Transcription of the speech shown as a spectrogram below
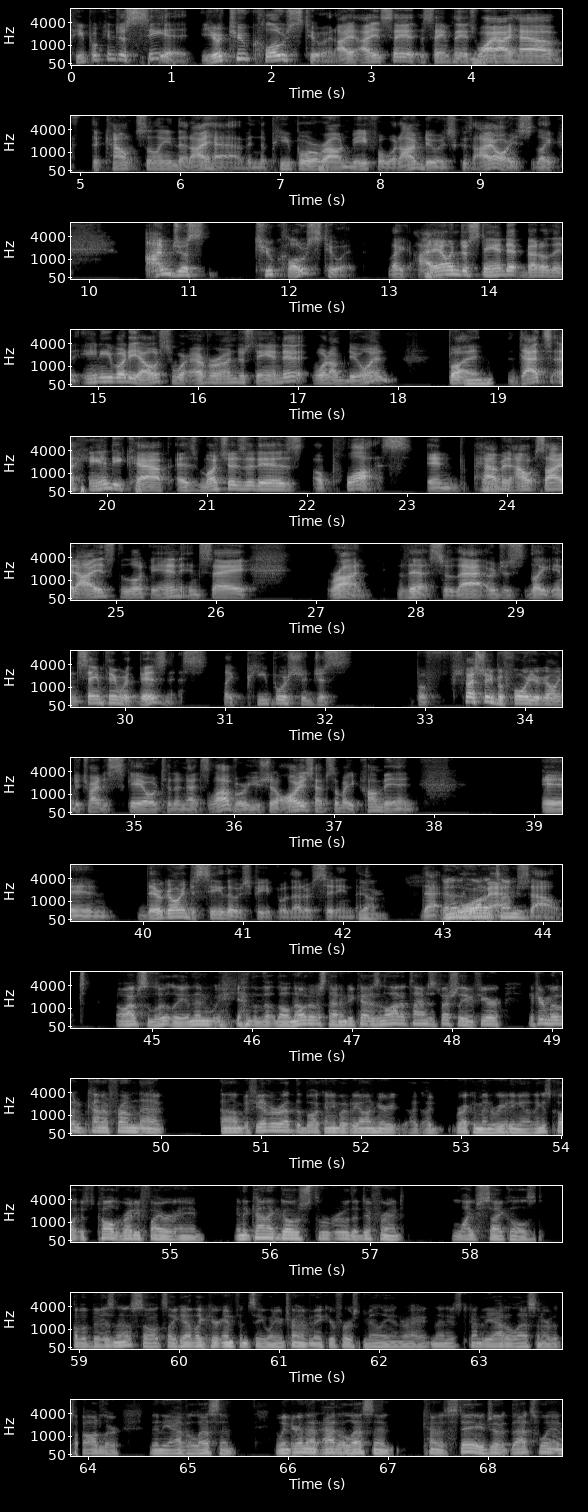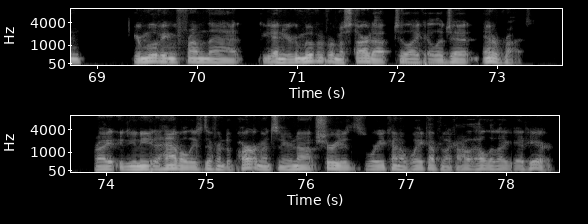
people can just see it. You're too close to it. I, I say it the same thing. It's why I have the counseling that I have and the people around me for what I'm doing is because I always like, I'm just too close to it. Like I understand it better than anybody else will ever understand it, what I'm doing. But mm-hmm. that's a handicap as much as it is a plus. And having outside eyes to look in and say, Ron, this or that or just like and same thing with business like people should just especially before you're going to try to scale to the next level you should always have somebody come in and they're going to see those people that are sitting there yeah. That and a lot of times out oh absolutely and then we, yeah, they'll notice that and because and a lot of times especially if you're if you're moving kind of from that um, if you ever read the book anybody on here I, I recommend reading it i think it's called it's called ready fire aim and it kind of goes through the different life cycles of a business. So it's like you have like your infancy when you're trying to make your first million, right? And then it's kind of the adolescent or the toddler, then the adolescent. When you're in that adolescent kind of stage, that's when you're moving from that again, you're moving from a startup to like a legit enterprise, right? You need to have all these different departments and you're not sure it's where you kind of wake up and like, how the hell did I get here?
